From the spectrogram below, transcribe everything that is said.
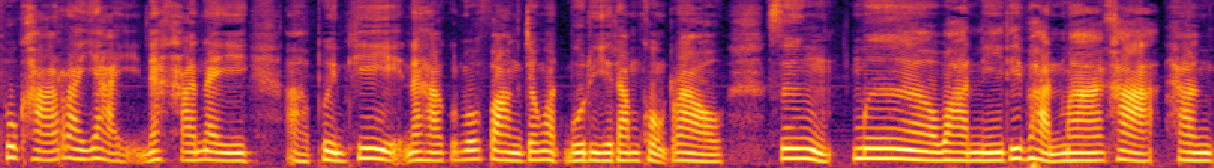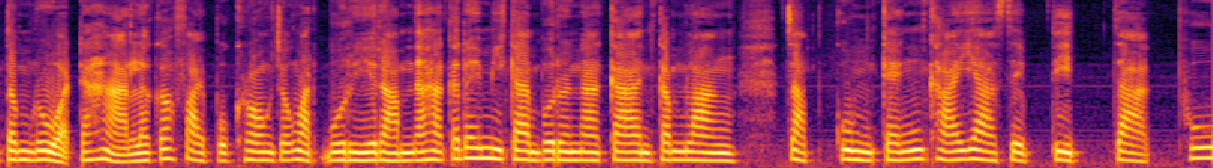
ผู้ค้ารายใหญ่นะคะในพื้นที่นะคะคุณผู้ฟังจังหวัดบุรีรัมย์ของเรา ซึ่งเมื่อวานนี้ที่ผ่านมาค่ะ ทางตำรวจทหารแล้วก็ฝ่ายปกครองจังหวัดบุรีรัมย์นะคะก็ได้มีการบูรณาการกำลังจับกลุ่มแก๊งค้ายาเสพติดจาก ผู้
